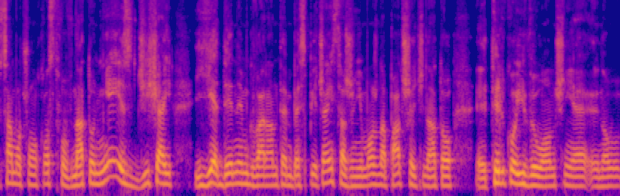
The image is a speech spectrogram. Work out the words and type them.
samo członkostwo w NATO nie jest dzisiaj jedynym gwarantem bezpieczeństwa, że nie można patrzeć na to e, tylko i wyłącznie e, no,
